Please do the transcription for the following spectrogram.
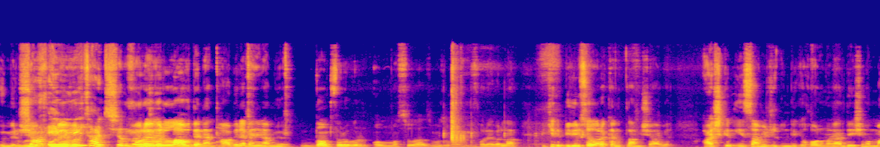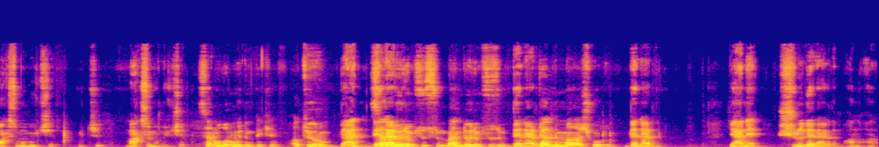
ömür boyu Şu an forever, tartışalım forever önce. love denen tabire ben inanmıyorum. Don't forever olması lazım o zaman. Forever love. Bir kere bilimsel olarak kanıtlanmış abi. Aşkın insan vücudundaki hormonal değişimi maksimum 3 yıl. 3 yıl. Maksimum 3 yıl. Sen olur muydun peki? Atıyorum Ben sen de denerdim. ölümsüzsün ben de ölümsüzüm. Denerdim. Geldin bana aşık oldun. Denerdim. Yani şunu denerdim. An, an-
